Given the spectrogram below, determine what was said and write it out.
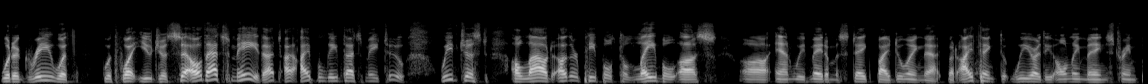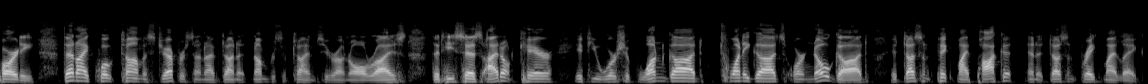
would agree with with what you just said. Oh, that's me. That I, I believe that's me too. We've just allowed other people to label us uh, and we've made a mistake by doing that. But I think that we are the only mainstream party. Then I quote Thomas Jefferson, I've done it numbers of times here on All Rise, that he says, I don't care if you worship one God, 20 gods, or no God. It doesn't pick my pocket and it doesn't break my leg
